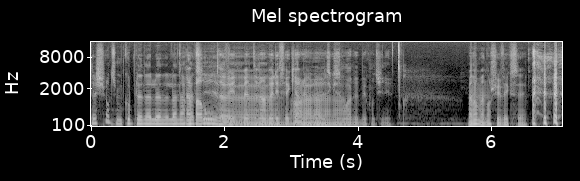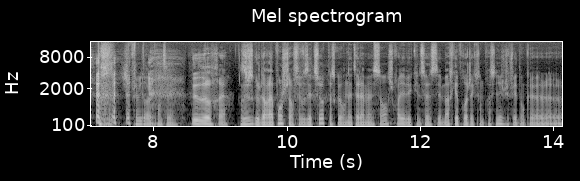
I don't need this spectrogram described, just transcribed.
t'es chiant, tu me coupes la, la, la narrative. Ah pardon, t'avais, une bête, t'avais un bel effet euh, oh là là là. Excuse-moi, bébé, continue. Bah non, maintenant je suis vexé. J'ai plus envie de raconter. Désolé, frère. C'est juste que je leur réponds, je leur fais, vous êtes sûr? Parce qu'on était à la même séance, je crois, il y avait qu'une seule, c'est marqué projection de personnage. Je lui fais, donc, euh,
